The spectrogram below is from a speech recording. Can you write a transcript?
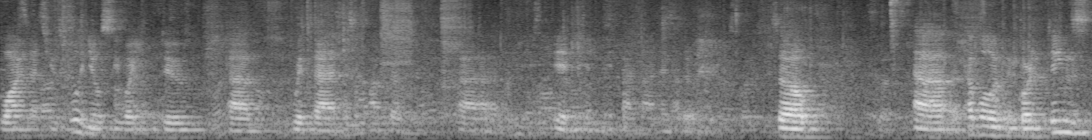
why that's useful and you'll see what you can do um, with that as a concept uh, in, in, in Python and other languages. So uh, a couple of important things.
